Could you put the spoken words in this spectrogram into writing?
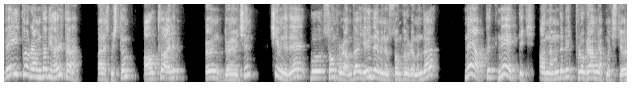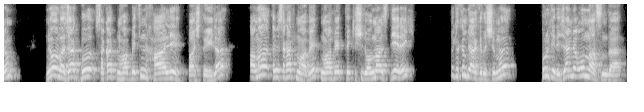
Ve ilk programda bir harita paylaşmıştım. 6 aylık ön dönem için. Şimdi de bu son programda, yayın döneminin son programında ne yaptık, ne ettik anlamında bir program yapmak istiyorum. Ne olacak bu sakat muhabbetin hali başlığıyla. Ama tabii sakat muhabbet, muhabbette kişi de olmaz diyerek çok yakın bir arkadaşımı konuk edeceğim ve onunla aslında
